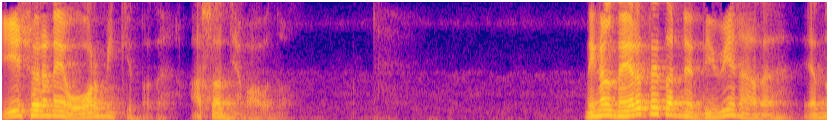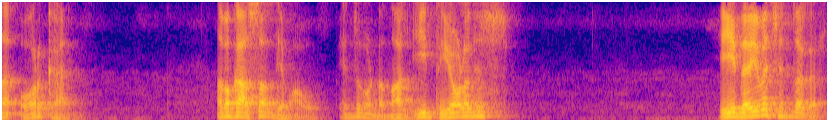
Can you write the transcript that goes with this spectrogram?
ഈശ്വരനെ ഓർമ്മിക്കുന്നത് അസാധ്യമാവുന്നു. നിങ്ങൾ നേരത്തെ തന്നെ ദിവ്യനാണ് എന്ന് ഓർക്കാൻ നമുക്ക് അസാധ്യമാവും. എന്തുകൊണ്ടെന്നാൽ ഈ തിയോളജിസ്റ്റ് ഈ ദൈവചിന്തകർ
